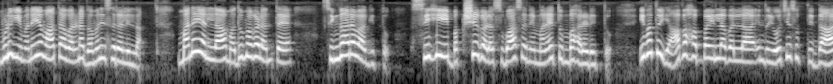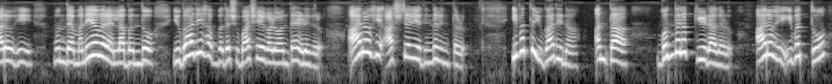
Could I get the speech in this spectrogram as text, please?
ಮುಳುಗಿ ಮನೆಯ ವಾತಾವರಣ ಗಮನಿಸಿರಲಿಲ್ಲ. ಮನೆಯೆಲ್ಲ ಮದುಮಗಳಂತೆ ಸಿಂಗಾರವಾಗಿತ್ತು. ಸಿಹಿ ಭಕ್ಷ್ಯಗಳ ಸುವಾಸನೆ ಮನೆ ತುಂಬ ಹರಡಿತ್ತು. ಇವತ್ತು ಯಾವ ಹಬ್ಬ ಇಲ್ಲವಲ್ಲ? ಎಂದು ಯೋಚಿಸುತ್ತಿದ್ದ ಆರೋಹಿ ಮುಂದೆ ಮನೆಯವರೆಲ್ಲ ಬಂದು, ಯುಗಾದಿ ಹಬ್ಬದ ಶುಭಾಶಯಗಳು ಅಂತ ಹೇಳಿದರು. ಆರೋಹಿ ಆಶ್ಚರ್ಯದಿಂದ ನಿಂತಳು. ಇವತ್ತು ಯುಗಾದಿನ? ಅಂತ ಗೊಂದಲಕ್ಕೀಡಾದಳು. ಆರೋಹಿ, ಇವತ್ತು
